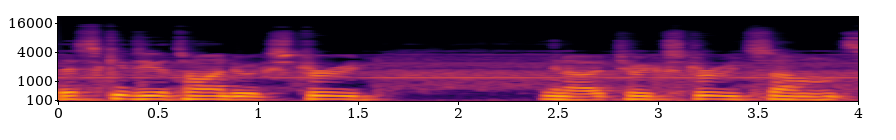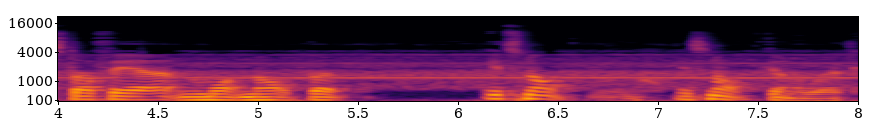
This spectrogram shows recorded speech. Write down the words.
This gives you a time to extrude, you know, to extrude some stuff out and whatnot, but it's not, it's not going to work.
